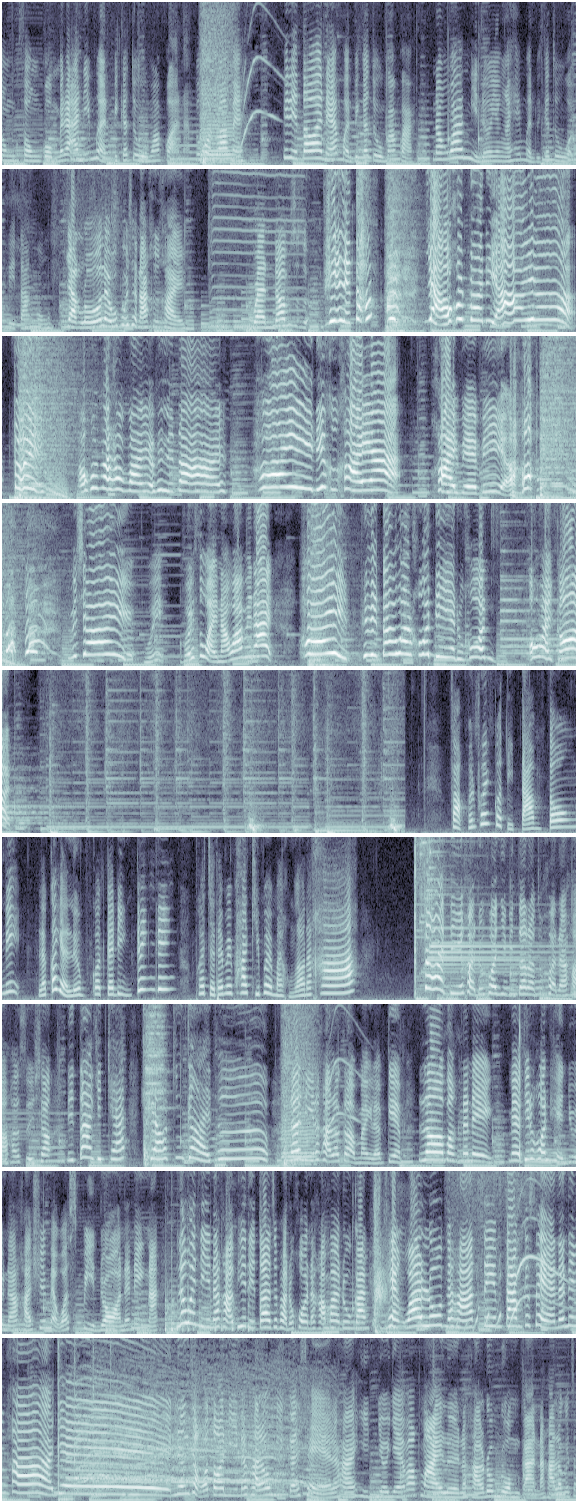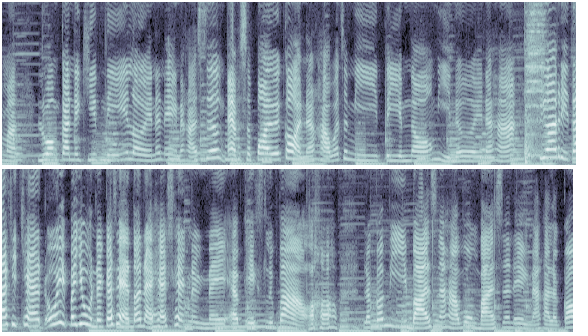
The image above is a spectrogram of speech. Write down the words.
ตรงทรงกลมไม่ได้อันนี้เหมือนปิกาจูมากกว่านะทุกคนว่าไหมพี่ลิต้าว่าเนี้ยเหมือนปิกาจูมากกว่า น้องว่าหมีเนยยังไงให้เหมือนปิกาจูอะพี่ลิต้างง อยากรู้เลยว่าผู้ชนะคือใครแรนดอมสุดๆพี่ลิต้าอย่าเอาขึ้นมาดิอายอะเฮ้ยเอาขึ้นมาทำไมอะพี่ลิต้าอายเฮ้ยนี่คือใครอะใครเบบี้อะไม่ใช่เฮ้ยเฮ้ยสวยนะว่าไม่ได้เฮ้ยพี่ลิต้าวาดโคตรดีอะทุกคน โอ้ my god ฝากเพื่อนๆ กดติดตามตรงนี้ แล้วก็อย่าลืมกดกระดิ่งกริ๊งๆ เพื่อจะได้ไม่พลาดคลิปใหม่ๆของเรานะคะ วัสดีค่ะทุกคนยินดีต้อนรับทุกคนนะคะเข้าสู่ช่องลิต้าคิดแคทเช้ากินไก่เพื่อและนี้นะคะเรากลับมาอีกแล้วเกมเลอบักนั่นเอง แมปที่ทุกคนเห็นอยู่นะคะ ชื่อแมปว่า Speed Draw นั่นเองนะ แล้ววันนี้นะคะ พี่ลิต้าจะพาทุกคนนะคะ มาดูการแข่งวาดรูปนะคะตีมตามกระแสนั่นเองค่ะเย้เนื่องจากว่าตอนนี้นะคะเรามีกระแสนะคะฮิตเยอะแยะมากมายเลยนะคะ รวมๆกันนะคะ เราก็จะมารวมกันในคลิปนี้เลยนั่นเองนะคะ ซึ่งแอบสปอยไว้ก่อนนะคะ ว่าจะมีทีมน้องหมีเนยนะคะเสื้อริต้าคิดแคทอุ้ยไปอยู่ในกระแสตอนไหนแฮชแท็กหนึ่งในแอป X หรือเปล่า แล้วก็มีบัสนะคะ วงบัสนั่นเองนะคะ แล้วก็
